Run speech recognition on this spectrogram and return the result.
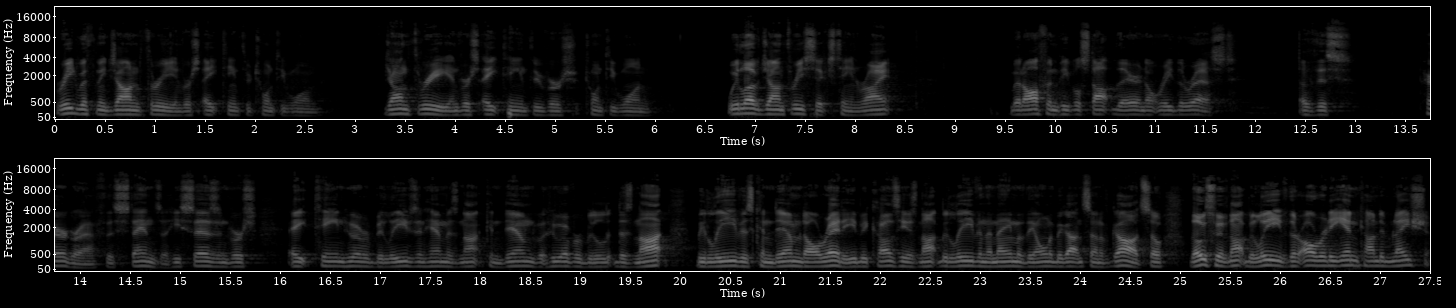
Read with me John 3 in verse 18 through 21. John 3 and verse 18 through verse 21. We love John 3:16, right? But often people stop there and don't read the rest of this paragraph, this stanza. He says in verse 18, Whoever believes in him is not condemned, but whoever be- does not believe is condemned already because he has not believed in the name of the only begotten Son of God. So those who have not believed, they're already in condemnation.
